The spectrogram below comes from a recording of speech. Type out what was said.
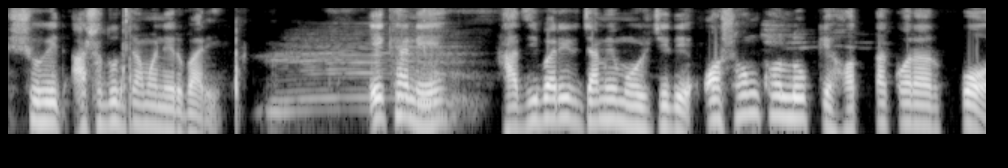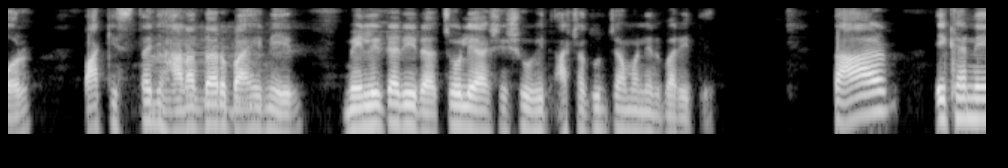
শহীদ আসাদুজ্জামানের বাড়ি। এখানে হাজিবাড়ির জামে মসজিদে অসংখ্য লোককে হত্যা করার পর পাকিস্তানি হানাদার বাহিনীর মিলিটারিরা চলে আসে শহীদ আসাদুজ্জামানের বাড়িতে। তার এখানে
